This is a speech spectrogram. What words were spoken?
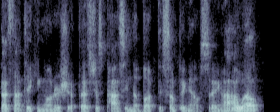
that's not taking ownership. That's just passing the buck to something else, saying, "Oh well."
